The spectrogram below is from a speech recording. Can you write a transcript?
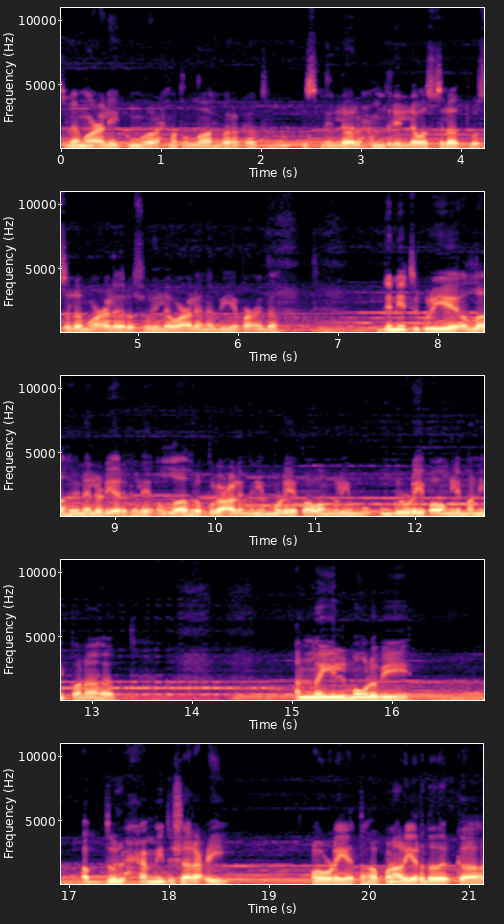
السلام عليكم ورحمة الله وبركاته بسم الله الحمد لله والصلاة والسلام على رسول الله وعلى نبي بعده கண்ணியத்துக்குரிய அல்லாஹ் நல்லடியார்களே அல்லாஹ் ரப்புல் ஆலமின் எம்முடைய பாவங்களையும் உங்களுடைய பாவங்களையும் மன்னிப்பானாக அண்மையில் மௌலவி அப்துல் ஹமீது ஷரஇ அவருடைய தகப்பனார் இறந்ததற்காக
